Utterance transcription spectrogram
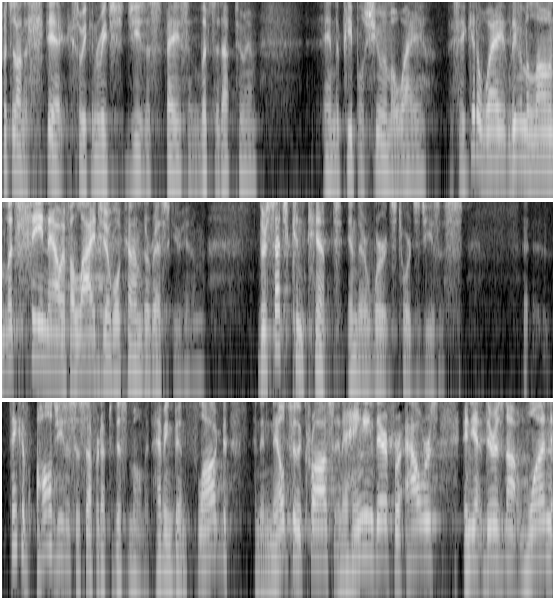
puts it on a stick so he can reach Jesus' face and lifts it up to him. And the people shoo him away. They say, Get away, leave him alone. Let's see now if Elijah will come to rescue him. There's such contempt in their words towards Jesus. Think of all Jesus has suffered up to this moment, having been flogged and then nailed to the cross and hanging there for hours, and yet there is not one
